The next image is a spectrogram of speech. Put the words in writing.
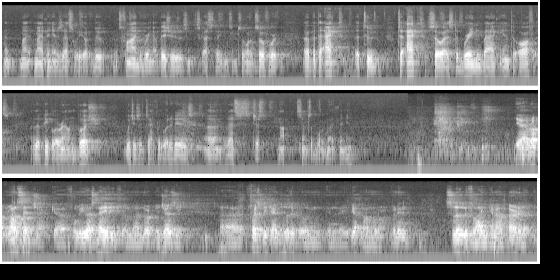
And my, my opinion is that's what he ought to do. It's fine to bring up issues and discuss things and so on and so forth, uh, but to act uh, to to act so as to bring back into office the people around Bush, which is exactly what it is, uh, that's just not sensible in my opinion. Yeah, Ron Senchak, uh, former U.S. Navy from uh, Newark, New Jersey, uh, first became political in, in the Vietnam War, when in saluting the and came out burning it.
